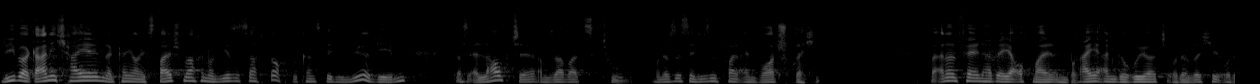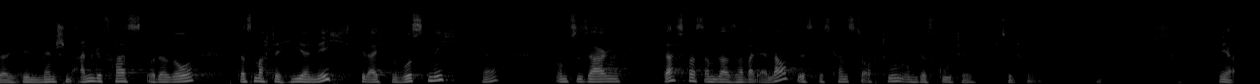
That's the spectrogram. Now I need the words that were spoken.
lieber gar nicht heilen, dann kann ich auch nichts falsch machen. Und Jesus sagt, doch, du kannst dir die Mühe geben, das Erlaubte am Sabbat zu tun. Und das ist in diesem Fall ein Wortsprechen. Bei anderen Fällen hat er ja auch mal einen Brei angerührt oder solche oder den Menschen angefasst oder so. Das macht er hier nicht, vielleicht bewusst nicht, ja, um zu sagen, das, was am Sabbat erlaubt ist, das kannst du auch tun, um das Gute zu tun. Ja.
